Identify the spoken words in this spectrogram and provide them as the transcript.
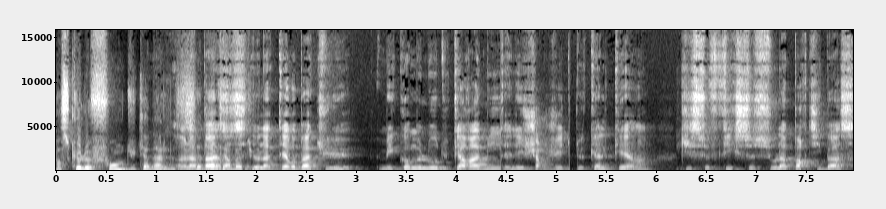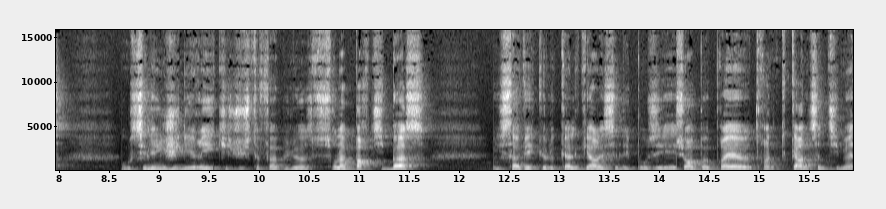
Parce que le fond du canal, c'est de la terre battue. de la terre battue, mais comme l'eau du Carami, elle est chargée de calcaire qui se fixe sur la partie basse, ou c'est l'ingénierie qui est juste fabuleuse. Sur la partie basse, ils savaient que le calcaire allait se déposer. Sur à peu près 30-40 cm,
